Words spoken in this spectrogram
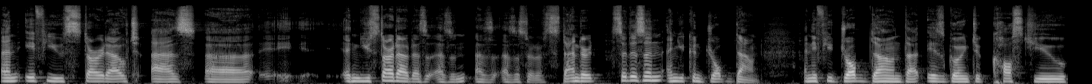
And if you start out as uh, and you start out as as, an, as as a sort of standard citizen, and you can drop down. And if you drop down, that is going to cost you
